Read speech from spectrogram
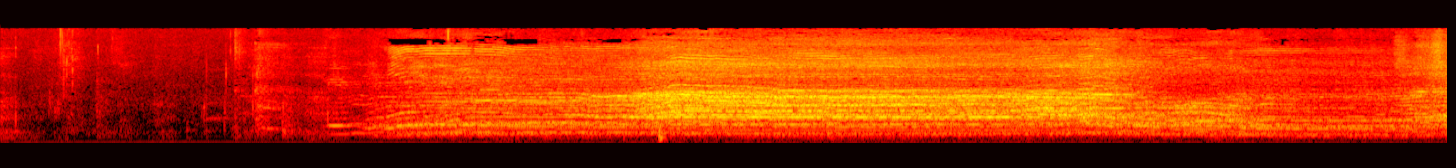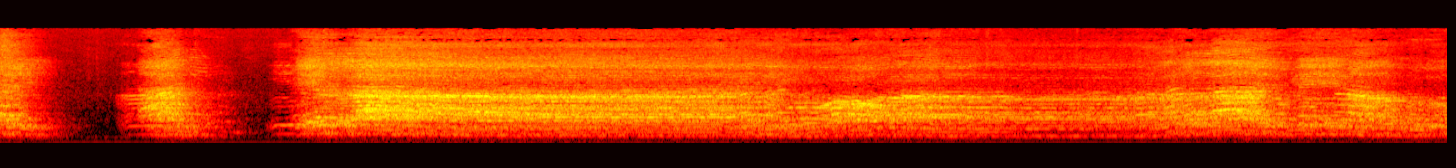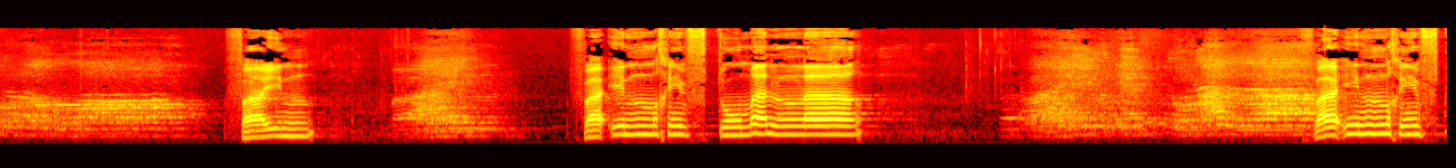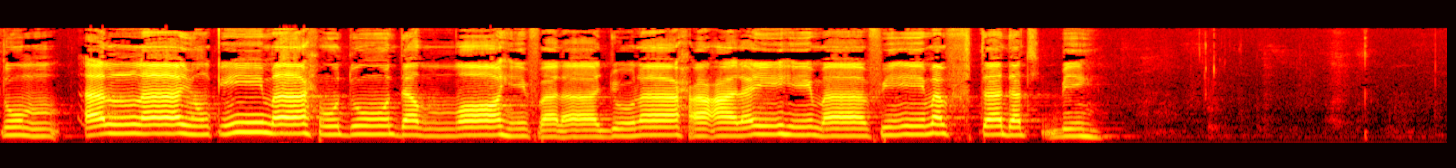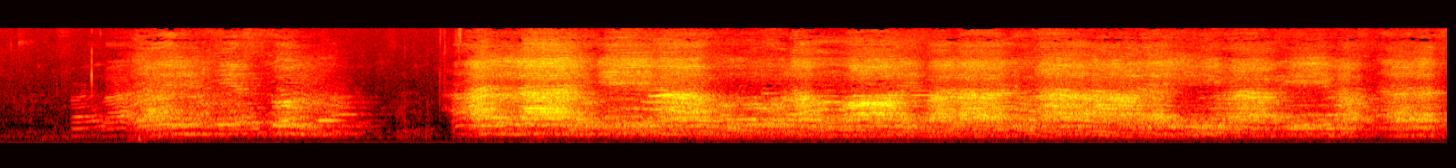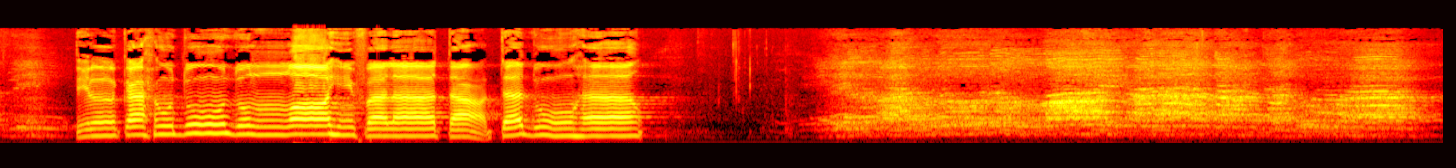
فإن فإن خفتم ألا فإن خفتم ألا يقيما حدود الله فلا جناح عليهما فيما افتدت به تلك حدود الله فلا تعتدوها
